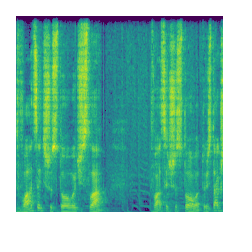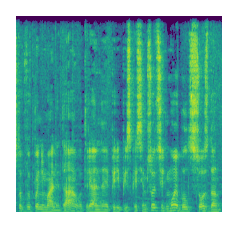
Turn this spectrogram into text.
26 числа. 26 то есть так чтобы вы понимали да вот реальная переписка. 707 был создан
